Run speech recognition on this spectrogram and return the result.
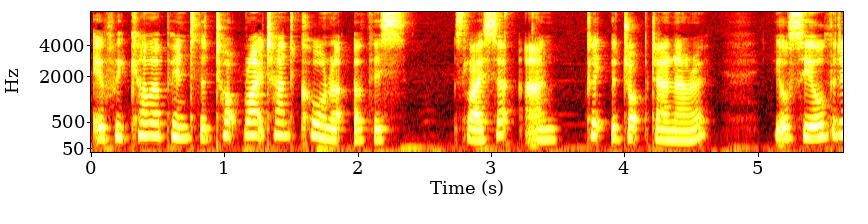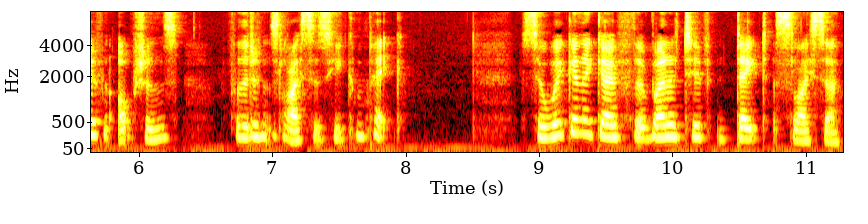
if we come up into the top right hand corner of this slicer and click the drop down arrow, you'll see all the different options for the different slicers you can pick. So we're going to go for the relative date slicer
